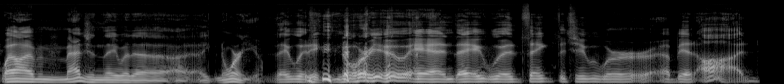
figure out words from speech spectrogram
Well, I imagine they would uh, uh, ignore you. They would ignore you and they would think that you were a bit odd.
